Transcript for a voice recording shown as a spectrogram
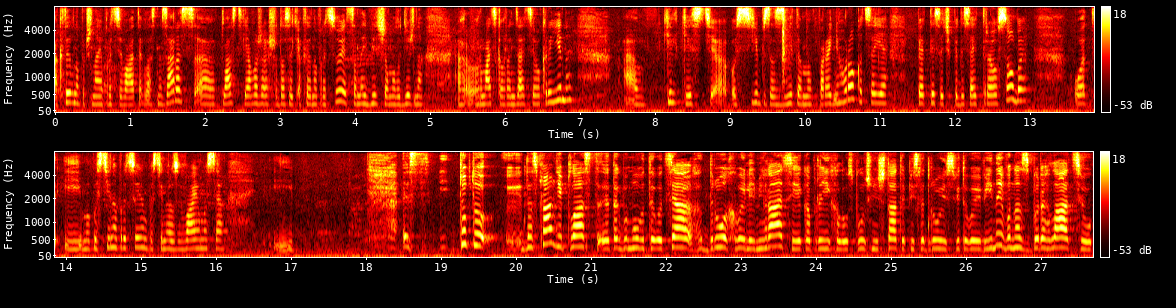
активно починає працювати. Власне, зараз е, пласт я вважаю, що досить активно працює. Це найбільша молодіжна е, громадська організація України. Кількість осіб за звітами попереднього року це є 5053 особи. От і ми постійно працюємо, постійно розвиваємося. І- Тобто, е, насправді пласт, е, так би мовити, оця друга хвиля імміграції, яка приїхала у Сполучені Штати після Другої світової війни, вона зберегла цю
